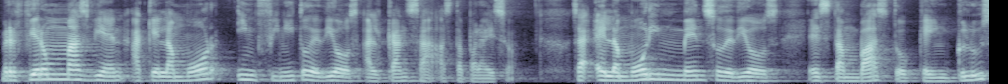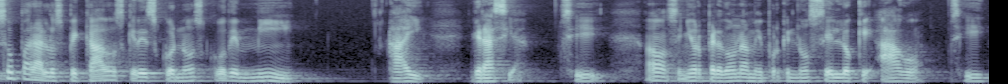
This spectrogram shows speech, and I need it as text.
Me refiero más bien a que el amor infinito de Dios alcanza hasta para eso. O sea, el amor inmenso de Dios es tan vasto que incluso para los pecados que desconozco de mí hay gracia. ¿sí? Oh, Señor, perdóname porque no sé lo que hago. ¿sí?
